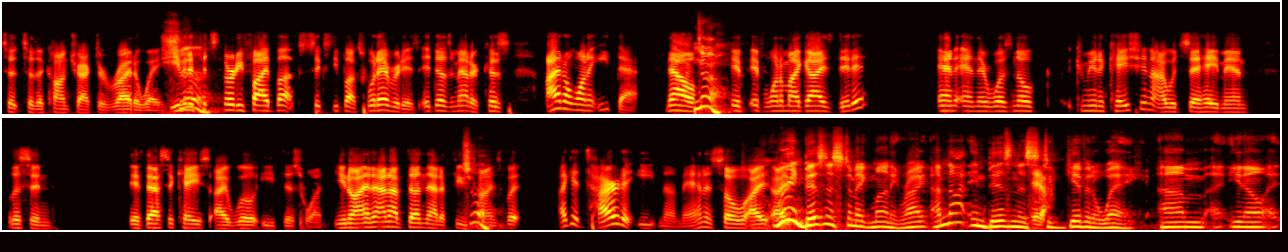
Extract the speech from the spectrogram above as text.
to, to the contractor right away sure. even if it's 35 bucks 60 bucks whatever it is it doesn't matter because i don't want to eat that now, no. if if one of my guys did it, and and there was no communication, I would say, hey man, listen, if that's the case, I will eat this one. You know, and, and I've done that a few sure. times, but I get tired of eating them, man. And so I we're I, in business to make money, right? I'm not in business yeah. to give it away. Um, you know. I,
